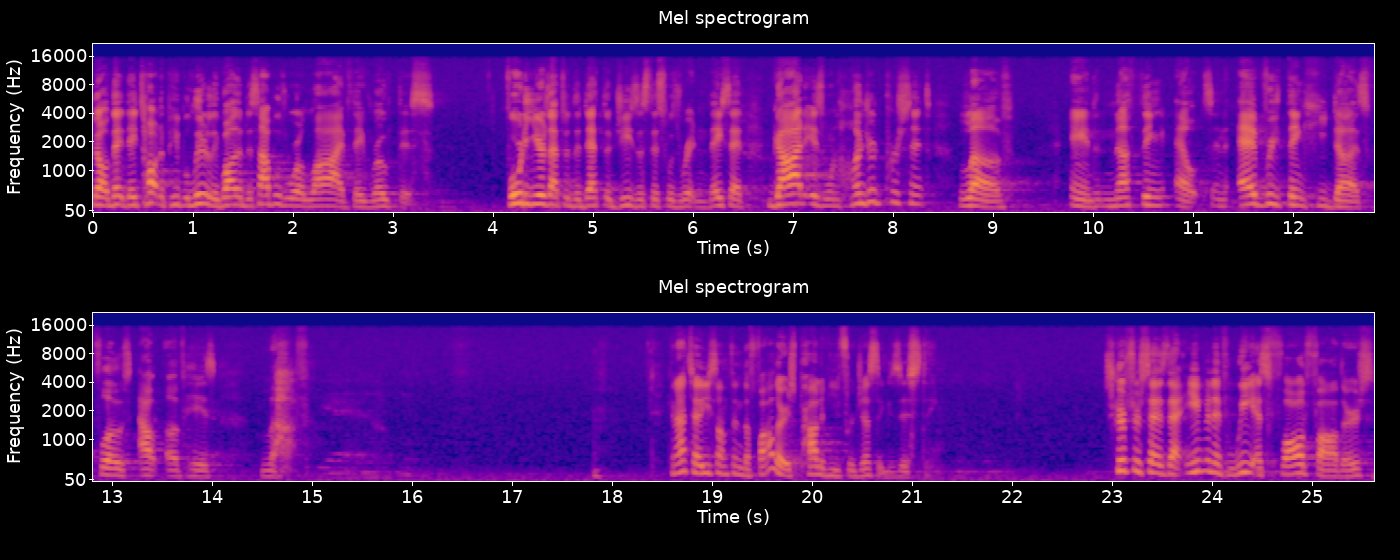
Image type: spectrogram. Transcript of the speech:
Y'all, they, they talked to people literally while the disciples were alive, they wrote this. 40 years after the death of Jesus, this was written. They said, God is 100% love and nothing else. And everything he does flows out of his love. Can I tell you something? The Father is proud of you for just existing. Scripture says that even if we, as flawed fathers,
